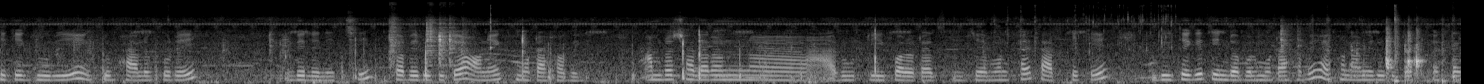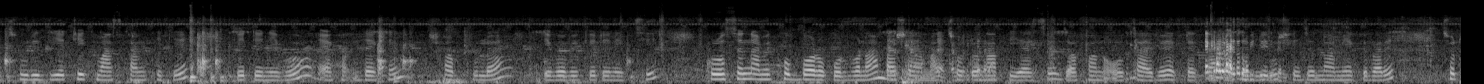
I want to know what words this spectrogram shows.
থেকে ঘুরিয়ে একটু ভালো করে বেলে নিচ্ছি। তবে রুটিটা অনেক মোটা হবে। আমরা সাধারণ রুটি পরোটা যেমন খাই তার থেকে দুই থেকে তিন ডবল মোটা হবে। এখন আমি রুটিটা একটা ছুরি দিয়ে ঠিক মাঝখান থেকে কেটে নিব। এখন দেখেন সবগুলা এভাবে কেটে নিচ্ছি। ক্রোসেন আমি খুব বড় করব না বাসায় আমার ছোট নাতি আছে যখন ও চাইবে একটা একটা সেজন্য আমি একেবারে ছোট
